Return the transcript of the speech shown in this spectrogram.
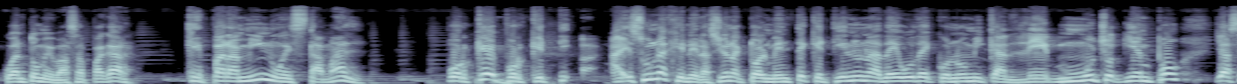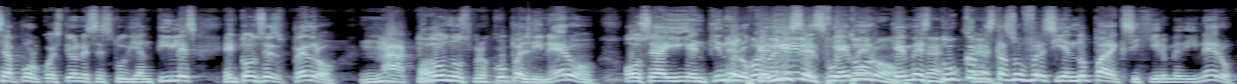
¿cuánto me vas a pagar? Que para mí no está mal. ¿Por qué? Porque es una generación actualmente que tiene una deuda económica de mucho tiempo, ya sea por cuestiones estudiantiles. Entonces, Pedro, a todos nos preocupa el dinero. O sea, y entiendo El lo que dices. ¿Qué me- qué me, Sí, ¿Tú qué sí. me estás ofreciendo para exigirme dinero?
